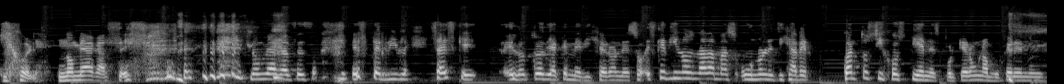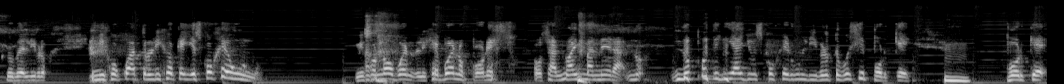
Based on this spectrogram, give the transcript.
Híjole, no me hagas eso. no me hagas eso. Es terrible. ¿Sabes que El otro día que me dijeron eso, es que dinos nada más uno, les dije, a ver, ¿cuántos hijos tienes? Porque era una mujer en un club de libro. Y me dijo cuatro, le dije, ok, escoge uno. Me dijo, no, bueno, le dije, bueno, por eso. O sea, no hay manera. No, no podría yo escoger un libro. Te voy a decir por qué. Porque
